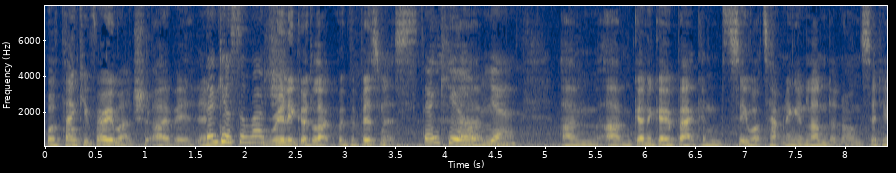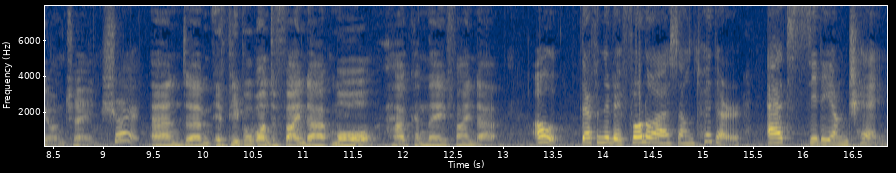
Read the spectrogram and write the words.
Well, thank you very much, Ivy. Thank you so much. Really good luck with the business. Thank you. Um, yeah. I'm, I'm going to go back and see what's happening in London on City on Chain. Sure. And um, if people want to find out more, how can they find out? Oh, definitely follow us on Twitter at City on Chain,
